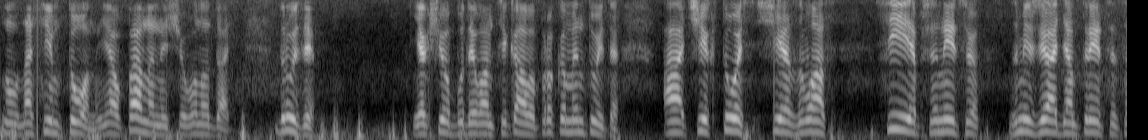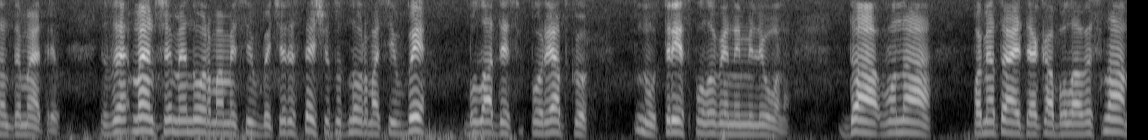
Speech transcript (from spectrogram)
ну, на 7 тонн. Я впевнений, що воно дасть. Друзі, якщо буде вам цікаво, прокоментуйте. А чи хтось ще з вас сіє пшеницю з міжряддям 30 см, з меншими нормами сівби, через те, що тут норма сівби була десь в порядку ну, 3,5 мільйона. Да, вона, пам'ятаєте, яка була весна,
